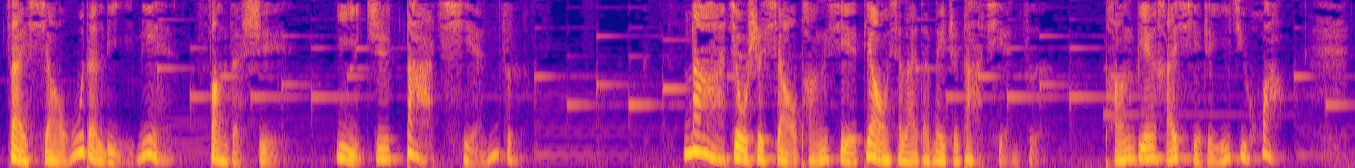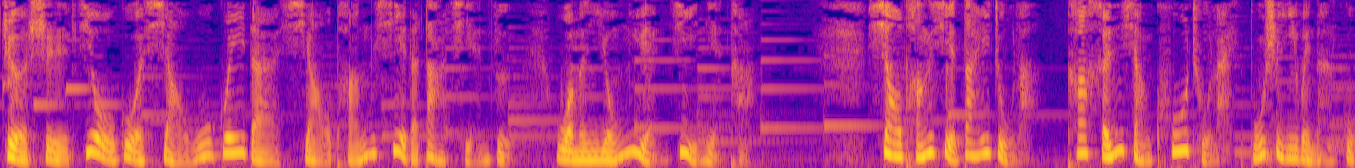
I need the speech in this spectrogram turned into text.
在小屋的里面放的是一只大钳子，那就是小螃蟹掉下来的那只大钳子，旁边还写着一句话。这是救过小乌龟的小螃蟹的大钳子，我们永远纪念它。小螃蟹呆住了，它很想哭出来，不是因为难过，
